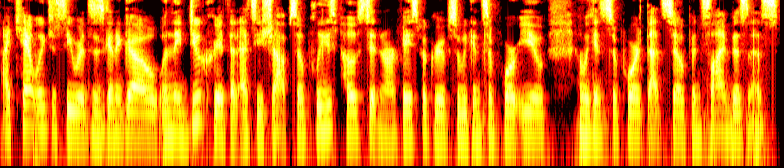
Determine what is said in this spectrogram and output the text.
I can't wait to see where this is going to go when they do create that Etsy shop. So please post it in our Facebook group so we can support you and we can support that soap and slime business.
